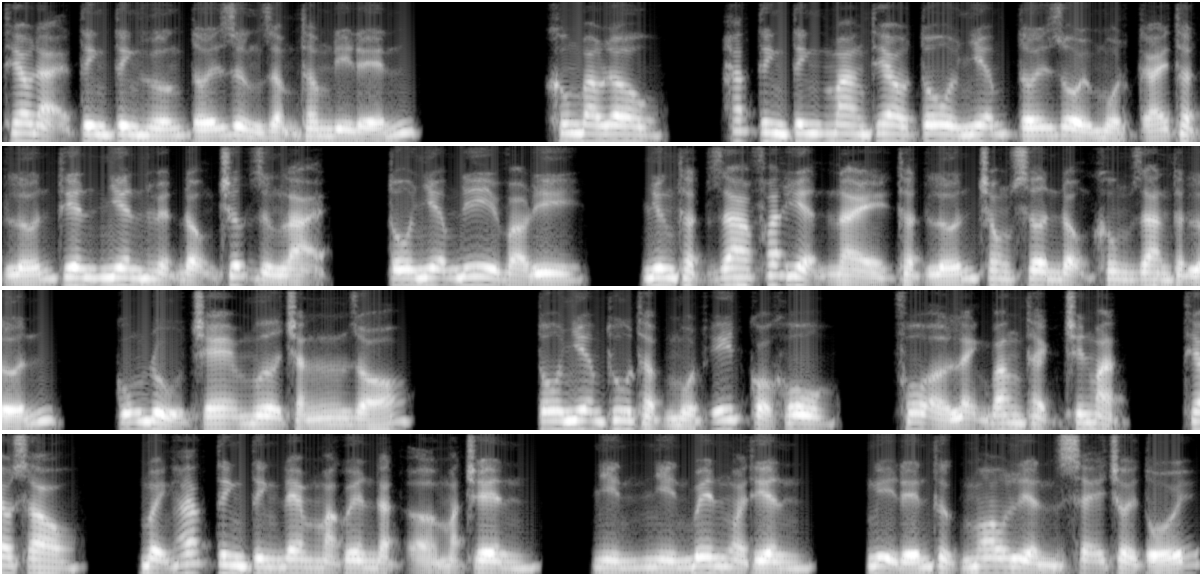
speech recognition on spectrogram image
theo đại tinh tinh hướng tới rừng rậm thâm đi đến. Không bao lâu, hắc tinh tinh mang theo tô nhiễm tới rồi một cái thật lớn thiên nhiên huyệt động trước dừng lại, tô nhiễm đi vào đi, nhưng thật ra phát hiện này thật lớn trong sơn động không gian thật lớn, cũng đủ che mưa chắn gió. Tô nhiễm thu thập một ít cỏ khô, phô ở lạnh băng thạch trên mặt, theo sau, mệnh hắc tinh tinh đem mạc quên đặt ở mặt trên, nhìn nhìn bên ngoài thiên, nghĩ đến thực mau liền sẽ trời tối.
